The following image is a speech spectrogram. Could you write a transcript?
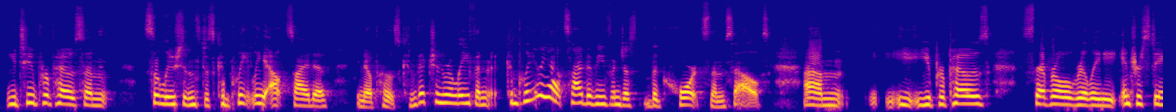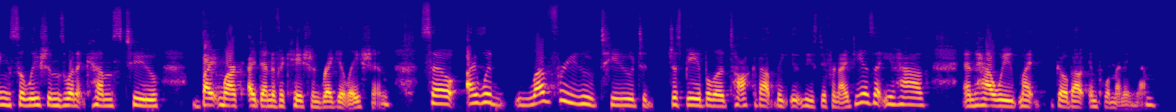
you two propose some solutions just completely outside of you know post conviction relief and completely outside of even just the courts themselves. Um, y- you propose several really interesting solutions when it comes to bite mark identification regulation. So i would love for you to to just be able to talk about the, these different ideas that you have and how we might go about implementing them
